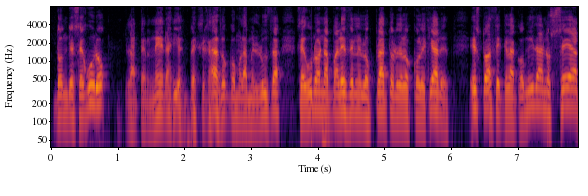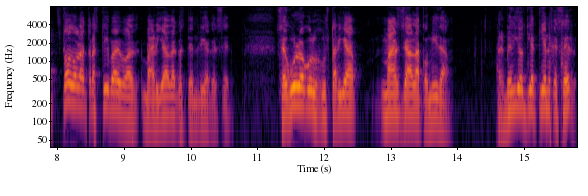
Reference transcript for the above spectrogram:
Donde seguro la ternera y el pescado como la merluza seguro no aparecen en los platos de los colegiales. Esto hace que la comida no sea todo lo atractiva y variada que tendría que ser. Según lo que les gustaría más ya la comida, al mediodía tiene que ser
